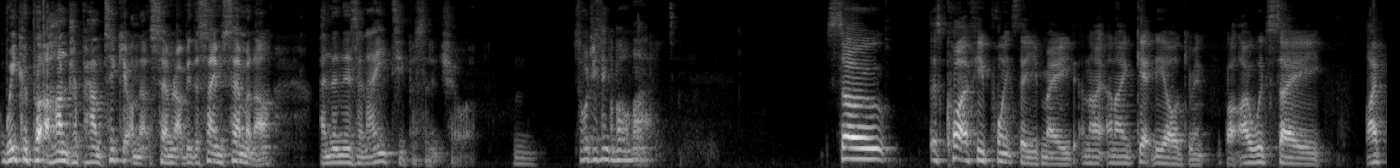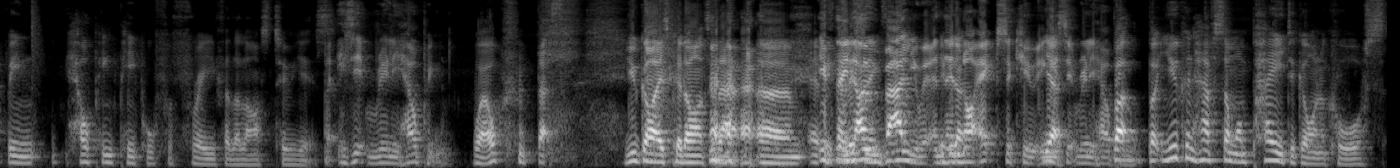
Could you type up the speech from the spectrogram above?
we could put a hundred pound ticket on that seminar. It'd be the same seminar, and then there's an 80% show up. Mm. So what do you think about that? So there's quite a few points there you've made, and I and I get the argument, but I would say I've been helping people for free for the last two years. But is it really helping them? Well, that's you guys could answer that. Um, if, if they don't value it and they're not executing, yeah, is it really helping? But but you can have someone paid to go on a course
